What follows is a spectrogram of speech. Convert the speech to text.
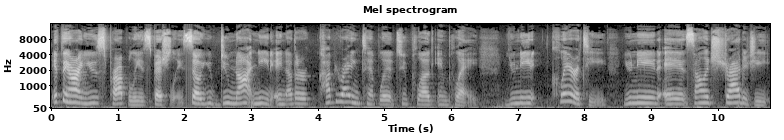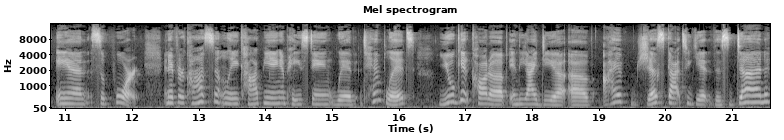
if they aren't used properly, especially. So, you do not need another copywriting template to plug and play. You need clarity, you need a solid strategy and support. And if you're constantly copying and pasting with templates, you'll get caught up in the idea of, I've just got to get this done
